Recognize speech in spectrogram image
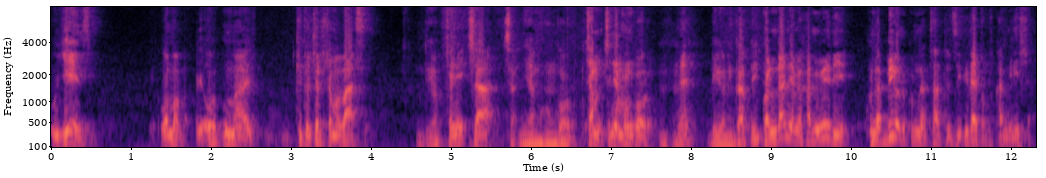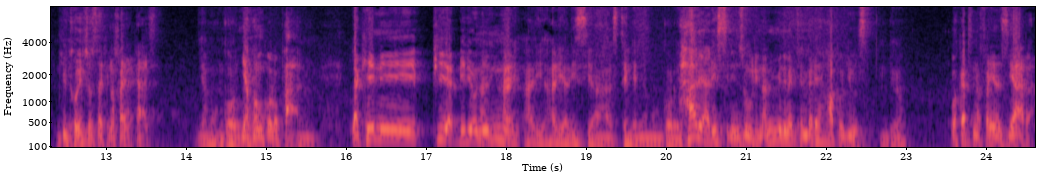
ujenzi wa ma, ma, kituo chetu cha mabasi Ndio. cha, cha, Cha Nyamhongoro. cha, cha Nyamhongoro mm -hmm. eh? Bilioni ngapi? Kwa ndani ya miaka miwili kuna bilioni 13 zililetwa kukamilisha kituo hicho, sasa kinafanya kazi Nyamhongoro. Nyamhongoro pale lakini pia bilioni Hali, nne hali, hali, hali halisi ya stendi ya Nyamongoro, hali halisi ni nzuri, na mimi nimetembelea hapo juzi Ndio. wakati nafanya ziara,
